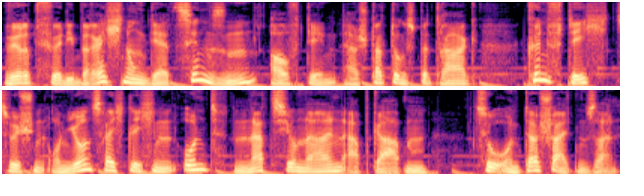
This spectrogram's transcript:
wird für die Berechnung der Zinsen auf den Erstattungsbetrag künftig zwischen unionsrechtlichen und nationalen Abgaben zu unterscheiden sein.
